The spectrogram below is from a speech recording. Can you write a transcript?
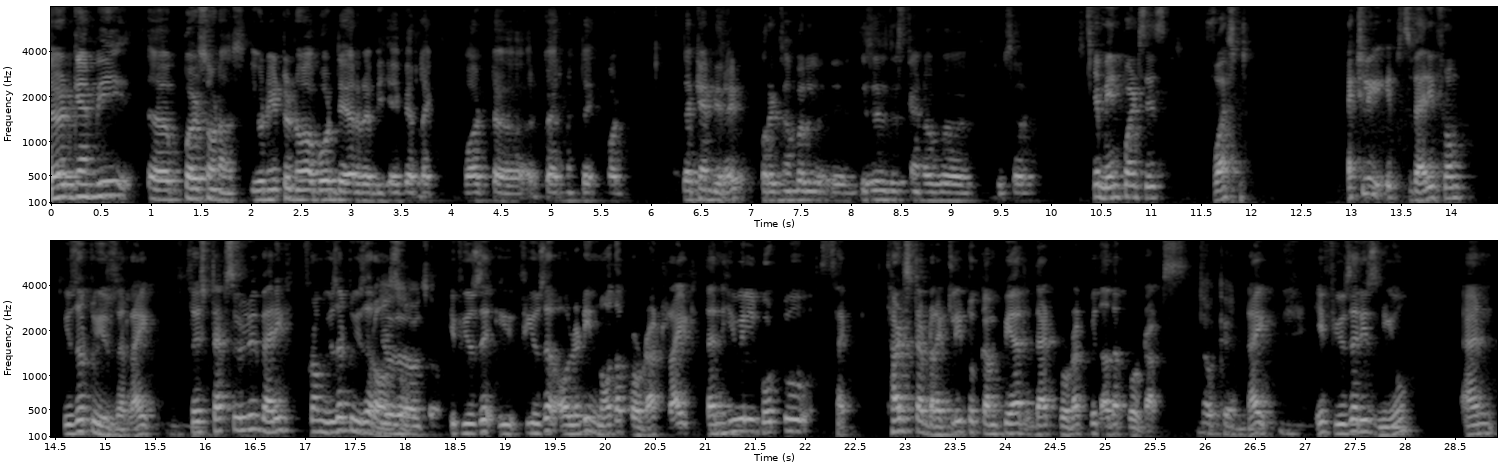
Third can be uh, personas. You need to know about their behavior, like what uh, requirement they what that can be right. For example, uh, this is this kind of uh, user. yeah main points is first actually it's vary from user to user right? Mm-hmm. So steps will be vary from user to user also user also. if user if user already know the product right then he will go to sec- third step directly to compare that product with other products. Okay. right? Mm-hmm. If user is new and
